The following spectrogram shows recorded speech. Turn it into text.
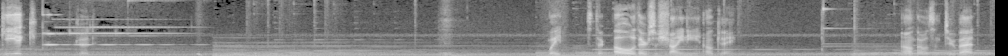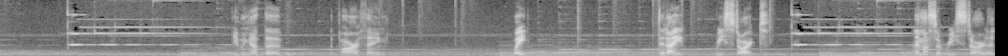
Geek! Good. Wait, is there... Oh, there's a shiny. Okay. Oh, that wasn't too bad. Even got the, the par thing. Wait. Did I restart? I must have restarted.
